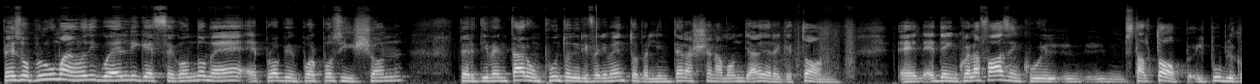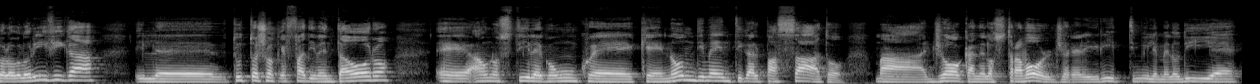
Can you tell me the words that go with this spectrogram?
Peso Pluma è uno di quelli che secondo me è proprio in pole position per diventare un punto di riferimento per l'intera scena mondiale del reggaeton. Ed è in quella fase in cui sta al top, il pubblico lo glorifica, il, tutto ciò che fa diventa oro eh, ha uno stile comunque che non dimentica il passato, ma gioca nello stravolgere i ritmi, le melodie.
